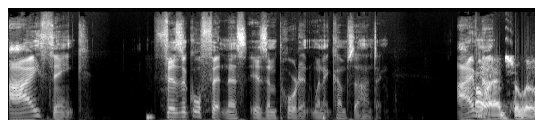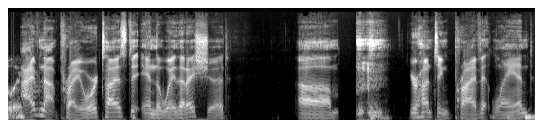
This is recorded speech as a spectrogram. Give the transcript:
I think physical fitness is important when it comes to hunting. I've oh, not, absolutely. I've not prioritized it in the way that I should. Um, you're hunting private land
